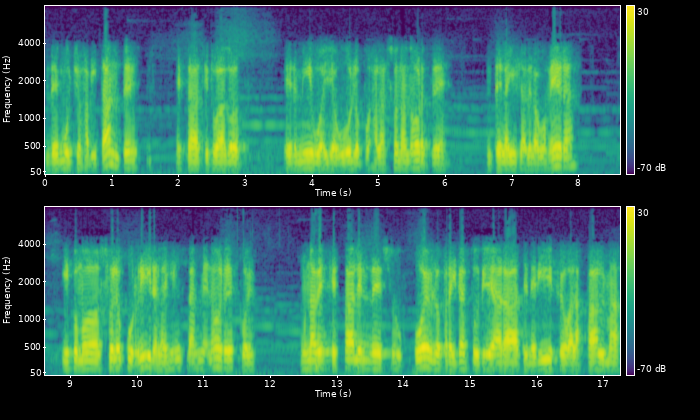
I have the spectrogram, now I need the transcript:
de muchos habitantes, está situado Hermigua y Abulo, pues a la zona norte de la isla de La Gomera. Y como suele ocurrir en las islas menores, pues una vez que salen de su pueblo para ir a estudiar a Tenerife o a Las Palmas,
